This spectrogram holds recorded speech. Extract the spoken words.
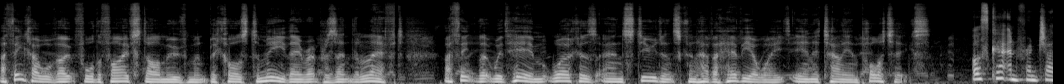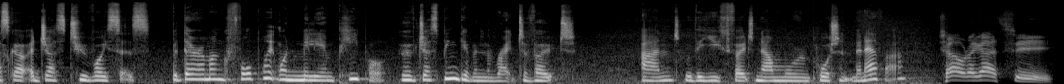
I think I will vote for the Five Star Movement because to me they represent the left. I think that with him, workers and students can have a heavier weight in Italian politics. Oscar and Francesco are just two voices, but they're among 4.1 million people who have just been given the right to vote. And with the youth vote now more important than ever, Ciao ragazzi!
